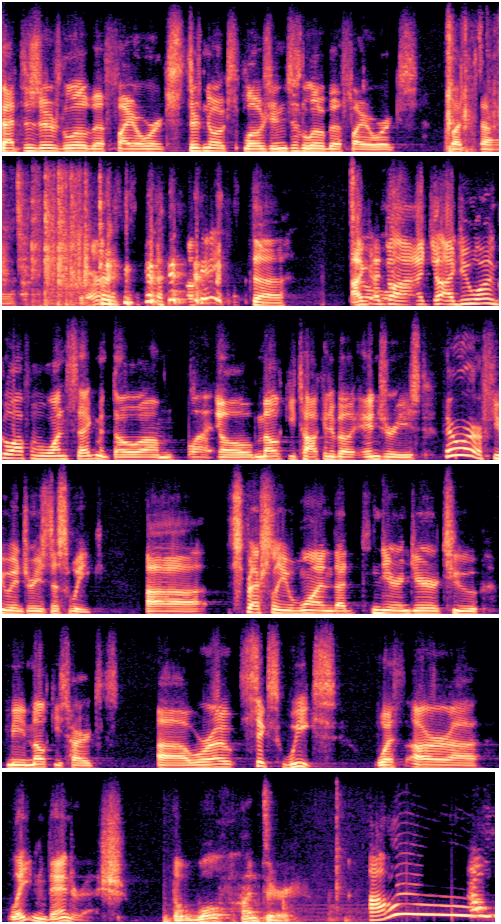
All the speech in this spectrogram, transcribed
That deserves a little bit of fireworks. There's no explosion, just a little bit of fireworks. But uh, okay. Uh, I, no, I, I, do want to go off of one segment though. Um, what? You know, Melky talking about injuries. There were a few injuries this week, uh, especially one that's near and dear to me and Melky's hearts. Uh, we're out six weeks with our uh, Leighton Vander Esch. The Wolf Hunter. Ow! Ow!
